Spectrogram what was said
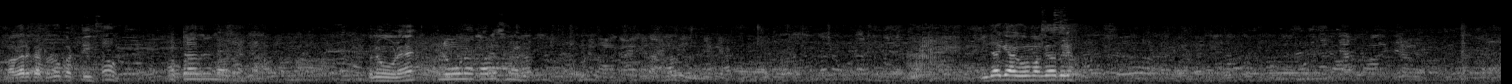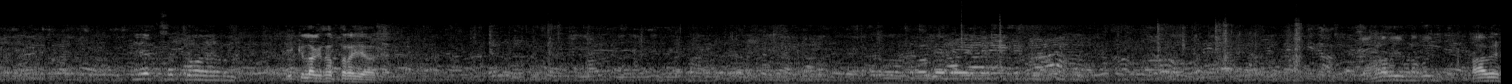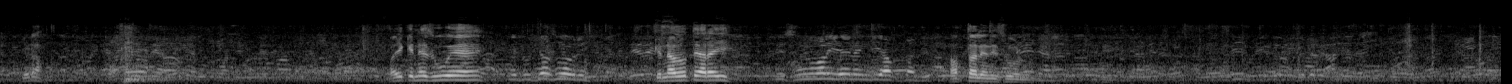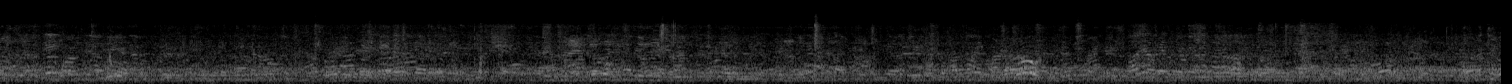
ਮਗਰ ਕੱਟ ਲੋ ਕੱਟੀ ਕੱਟਾ ਵੀਰੇ ਮੈਂ ਬਲੂਣ ਹੈ। ਆ ਕੱਲ ਸੂਈ ਇਹਦਾ ਕਿਆ ਕੋ ਮੰਗਦਾ ਤੇਰੇ ਇੱਕ ਸੱਤਰ ਆ ਬਈ ਇੱਕ ਲੱਖ ਸੱਤਰ ਹਜ਼ਾਰ ਹਾਂ ਵੀਰ। ਕਿਹੜਾ? ਭਾਈ ਕਿੰਨੇ ਸੂਏ ਹੈ ਇਹ? ਦੂਜਾ ਸੂਆ ਵੀਰੇ। ਕਿੰਨਾ ਦੁੱਧ ਤਿਆਰ ਹੈ ਜੀ? ਇਹ ਸੂਣ ਵਾਲੀ ਇਹ ਲੈਂਦੀ ਹਫਤਾ ਜੀ ਹਫਤਾ ਲੈਂਦੀ ਸੂਣ ਨੂੰ।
